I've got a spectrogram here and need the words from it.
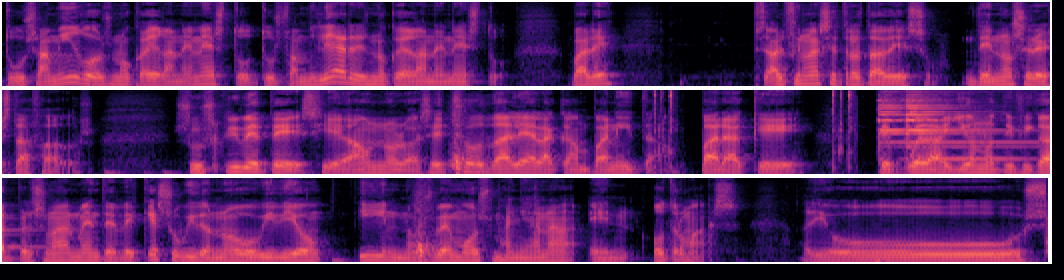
tus amigos no caigan en esto, tus familiares no caigan en esto, ¿vale? Pues al final se trata de eso, de no ser estafados. Suscríbete si aún no lo has hecho, dale a la campanita para que te pueda yo notificar personalmente de que he subido un nuevo vídeo y nos vemos mañana en otro más. Adiós.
